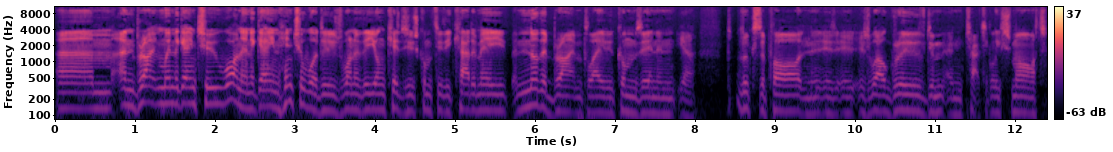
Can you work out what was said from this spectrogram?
um, and Brighton win the game 2-1 and again Hinshelwood who's one of the young kids who's come through the academy another Brighton player who comes in and you know looks the part and is, is well grooved and, and tactically smart.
